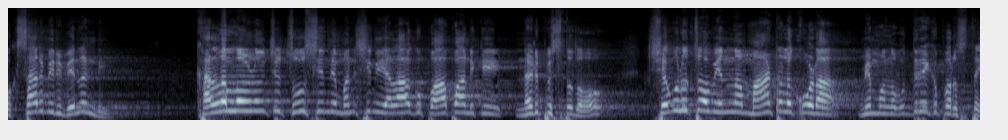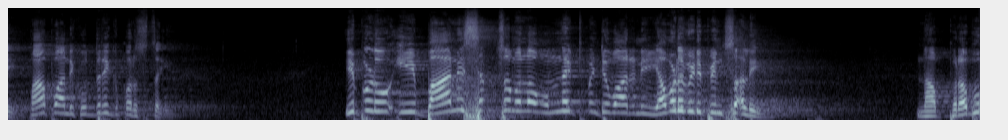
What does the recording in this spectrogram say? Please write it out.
ఒకసారి మీరు వినండి. కళ్ళల్లో నుంచి చూసింది మనిషిని ఎలాగూ పాపానికి నడిపిస్తుందో చెవులతో విన్న మాటలు కూడా మిమ్మల్ని ఉద్రేకపరుస్తాయి పాపానికి ఉద్రేకపరుస్తాయి. ఇప్పుడు ఈ బానిసత్వంలో ఉన్నటువంటి వారిని ఎవడు విడిపించాలి? నా ప్రభు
